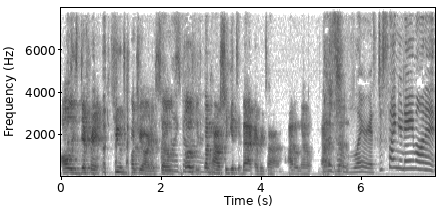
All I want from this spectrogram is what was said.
all these different huge country artists. So Oh supposedly God. somehow she gets it back every time. I don't know. how that she is does it. hilarious. Just sign your name on it.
